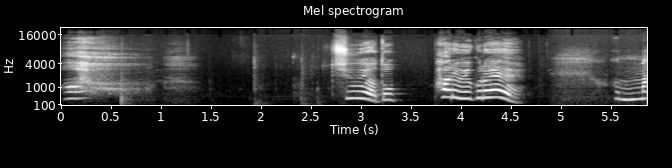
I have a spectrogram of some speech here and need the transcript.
아휴. 지우야, 너 팔이 왜 그래? 엄마,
